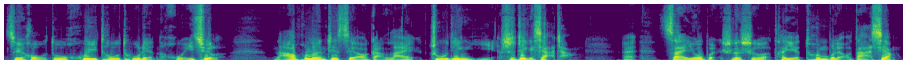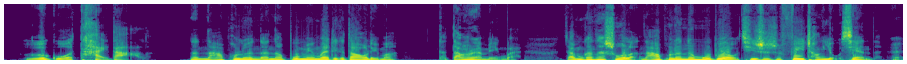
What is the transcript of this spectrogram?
最后都灰头土脸的回去了。拿破仑这次要敢来，注定也是这个下场。哎，再有本事的蛇，他也吞不了大象。俄国太大了，那拿破仑难道不明白这个道理吗？他当然明白。咱们刚才说了，拿破仑的目标其实是非常有限的，哎，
